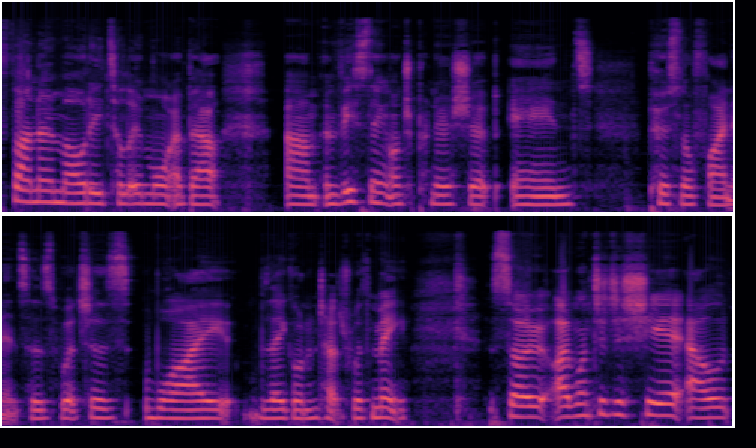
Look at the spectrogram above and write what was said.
whānau Māori to learn more about um, investing, entrepreneurship, and personal finances, which is why they got in touch with me. So I wanted to share our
